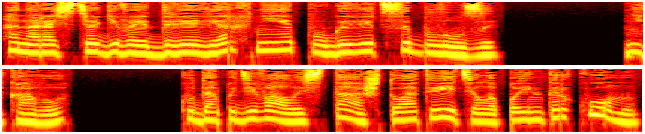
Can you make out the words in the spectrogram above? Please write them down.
Она расстегивает две верхние пуговицы блузы. Никого. Куда подевалась та, что ответила по интеркому?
